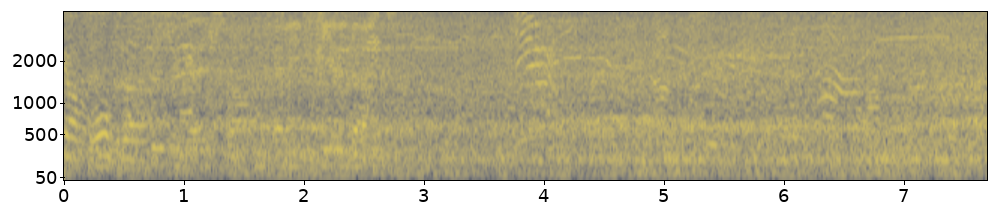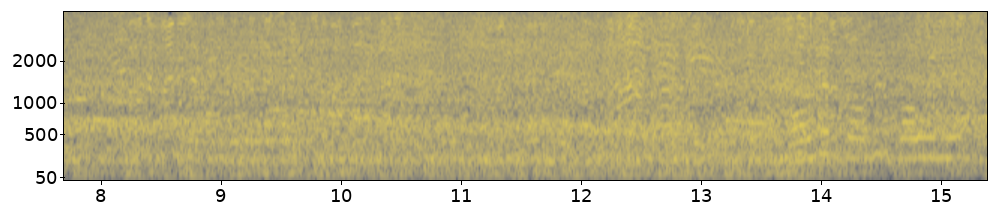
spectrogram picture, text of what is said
Ja, fantastische Geldstrafen fällig. Vielen Dank. Kaldır, kaldır, kaldır.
